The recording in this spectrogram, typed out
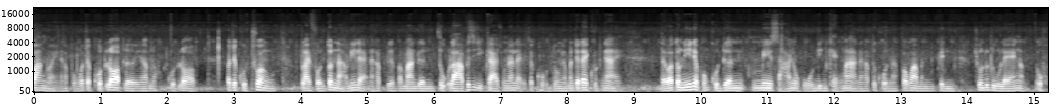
ว้างๆหน่อยนะครับ ผมก็จะขุดรอบเลยนะครับเนาะขุดรอบก็จะขุดช่วงปลายฝนต้นหนาวนี่แหละนะครับเดือนประมาณเดือนตุลาพฤศจิกาช่วงนั้นแหละจะขุดตรงเนี้ยมันจะได้ขุดง่าย แต่ว่าตอนนี้เนี่ยผมขุดเดือนเมษาเนี่ยโอ้โหดินแข็งมากนะครับ ทุกคนนะเพราะว่ามันเป็นช่วงฤดูแล้งอะโอ้โห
